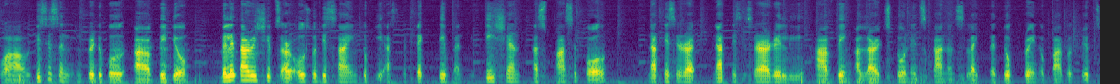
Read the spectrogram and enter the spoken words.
Wow, this is an incredible uh, video. Military ships are also designed to be as effective and efficient as possible, not, necessar- not necessarily having a large tonnage cannons like the doctrine of battleships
